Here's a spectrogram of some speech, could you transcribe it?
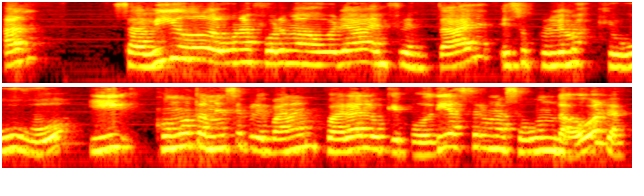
han sabido de alguna forma ahora enfrentar esos problemas que hubo y cómo también se preparan para lo que podría ser una segunda ola?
